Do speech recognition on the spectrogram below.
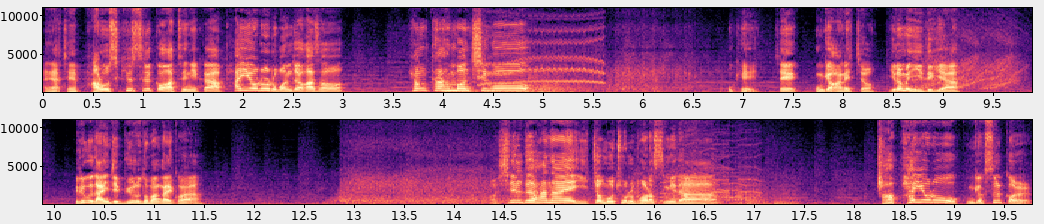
아니야 쟤 바로 스킬 쓸 것 같으니까 파이어로로 먼저 가서 평타 한 번 치고. 오케이 쟤 공격 안 했죠. 이러면 이득이야. 그리고 나 이제 뮤로 도망갈 거야. 어, 실드 하나에 2.5초를 벌었습니다. 아 파이어로 공격 쓸걸.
